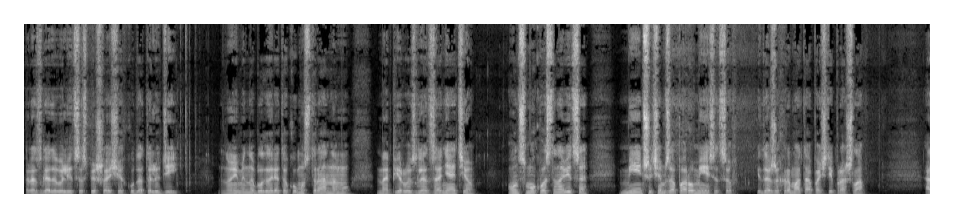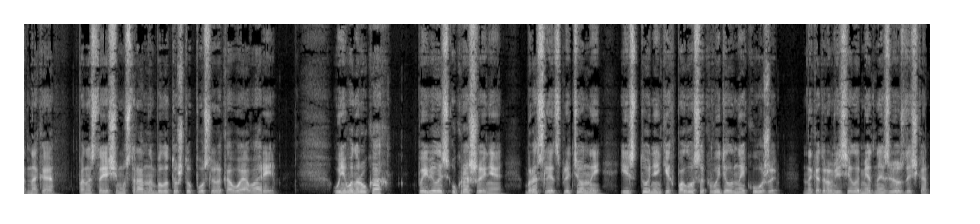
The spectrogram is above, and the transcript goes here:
разглядывая лица спешащих куда-то людей. Но именно благодаря такому странному, на первый взгляд, занятию, он смог восстановиться меньше, чем за пару месяцев, и даже хромота почти прошла. Однако по-настоящему странно было то, что после роковой аварии у него на руках появилось украшение — браслет, сплетенный из тоненьких полосок выделанной кожи, на котором висела медная звездочка.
